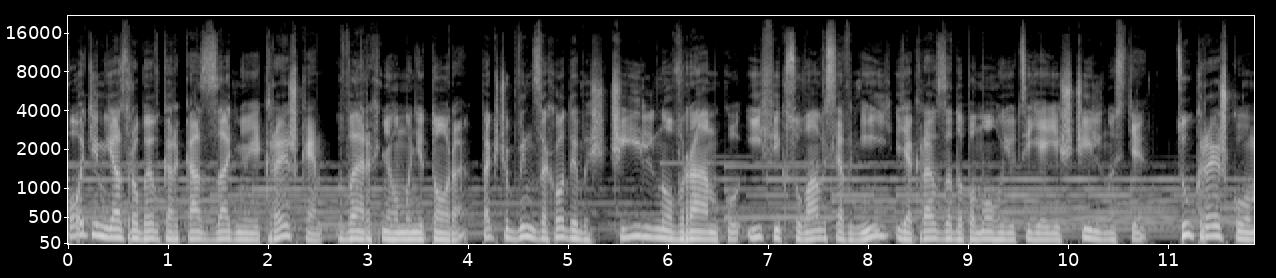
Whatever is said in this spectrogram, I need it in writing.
Потім я зробив каркас задньої кришки верхнього монітора, так щоб він заходив щільно в рамку і фіксувався в ній якраз за допомогою цієї щільності. Цю кришку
